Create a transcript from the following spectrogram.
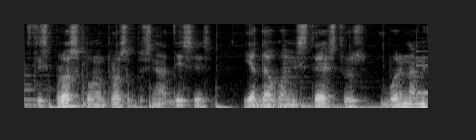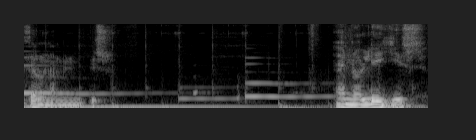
στις πρόσωπο με πρόσωπο συναντήσεις, οι ανταγωνιστές τους μπορεί να μην θέλουν να μείνουν πίσω. Εν ολίγης,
